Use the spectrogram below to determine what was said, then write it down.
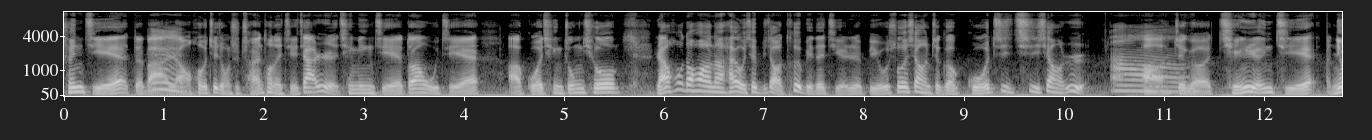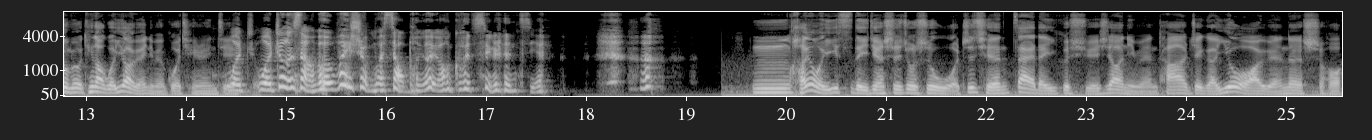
春节，对吧？嗯然后这种是传统的节假日，清明节、端午节啊、国庆、中秋。然后的话呢，还有一些比较特别的节日，比如说像这个国际气象日啊啊，这个情人节，你有没有听到过幼儿园里面过情人节？我我正想问，为什么小朋友要过情人节？嗯，很有意思的一件事就是，我之前在的一个学校里面，他这个幼儿园的时候，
